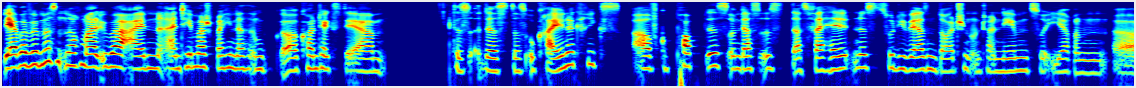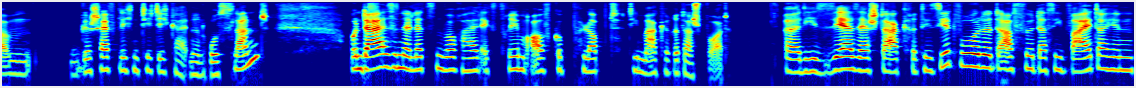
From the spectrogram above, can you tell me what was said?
ja, aber wir müssen noch mal über ein, ein Thema sprechen, das im äh, Kontext der des, des, des Ukraine-Kriegs aufgepoppt ist und das ist das Verhältnis zu diversen deutschen Unternehmen zu ihren ähm, geschäftlichen Tätigkeiten in Russland. Und da ist in der letzten Woche halt extrem aufgeploppt die Marke Rittersport, äh, die sehr, sehr stark kritisiert wurde dafür, dass sie weiterhin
